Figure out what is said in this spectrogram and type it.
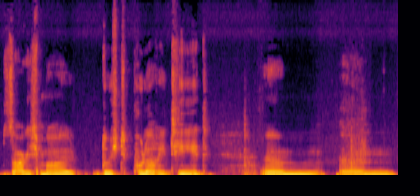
sage ich mal, durch die Polarität ähm, ähm,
